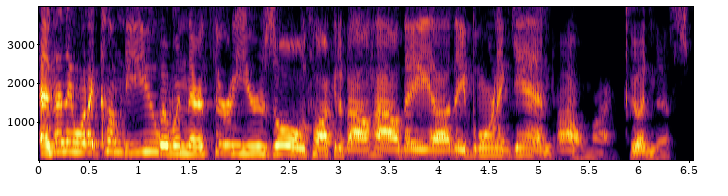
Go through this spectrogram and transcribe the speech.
And then they want to come to you, and when they're 30 years old, talking about how they uh, they born again. Oh my goodness.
